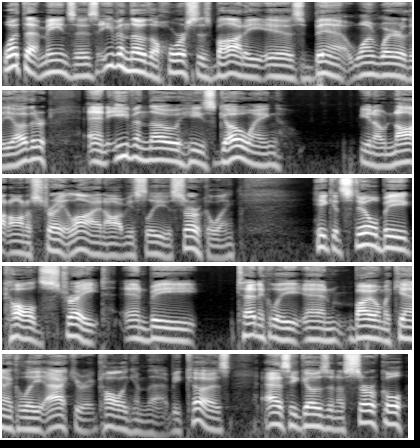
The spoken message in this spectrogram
what that means is even though the horse's body is bent one way or the other, and even though he's going, you know, not on a straight line, obviously he's circling, he could still be called straight and be technically and biomechanically accurate calling him that because as he goes in a circle,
